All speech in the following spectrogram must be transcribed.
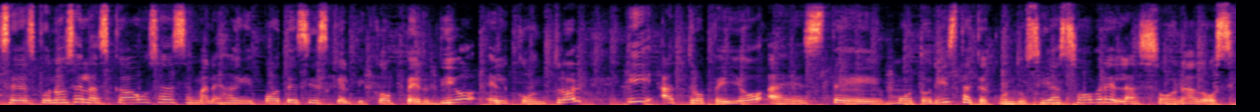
Se desconocen las causas, se manejan hipótesis que el pick-up perdió el control y atropelló a este motorista que conducía sobre la zona 12.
